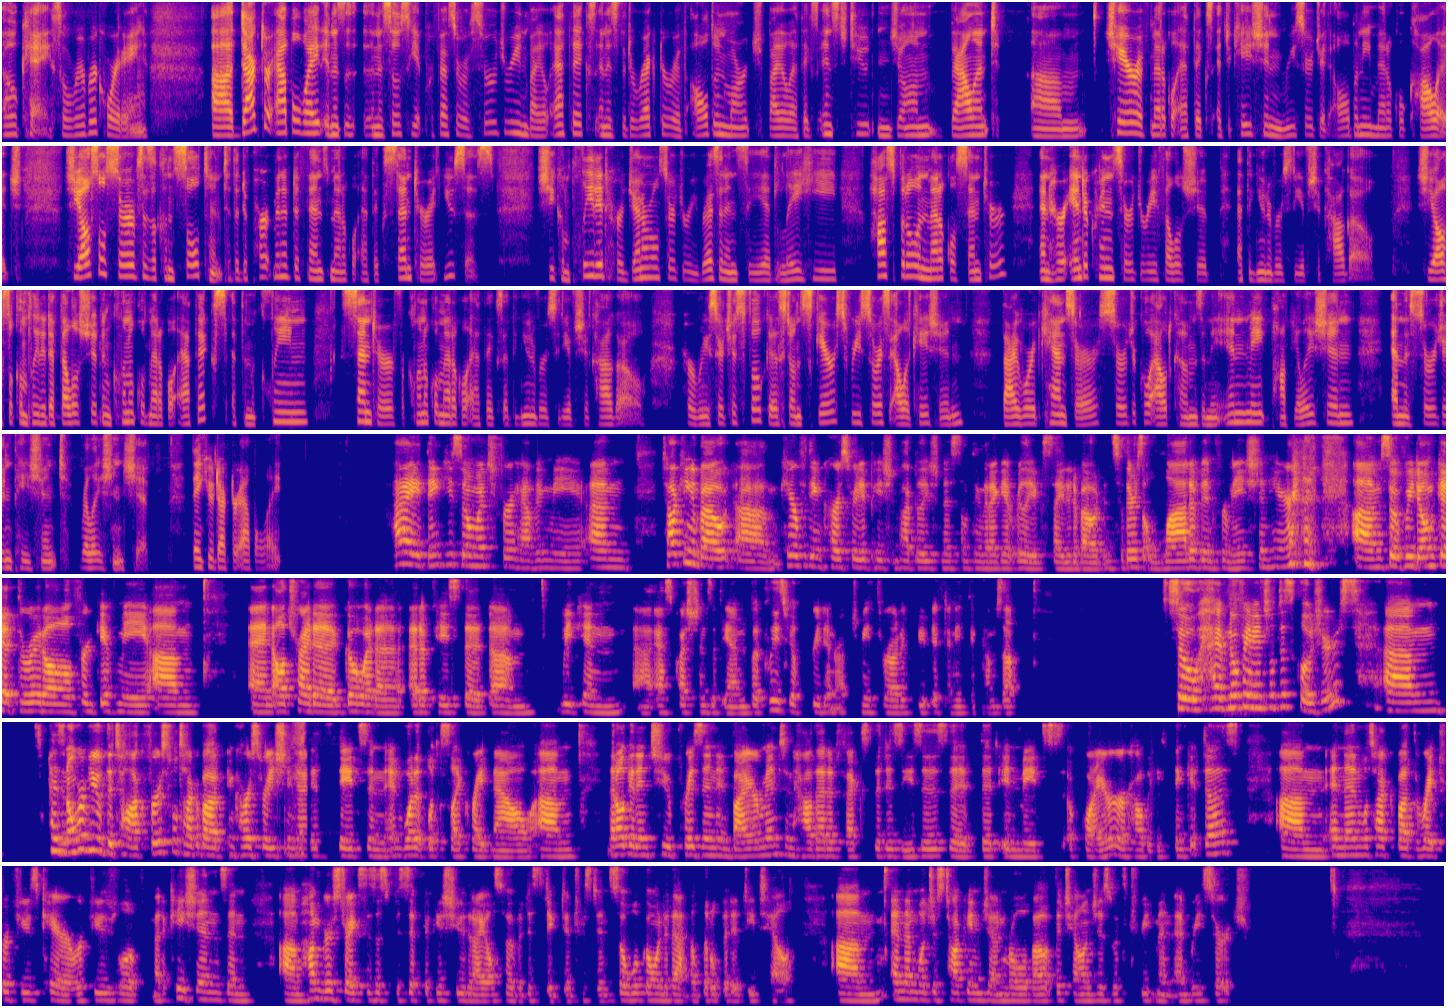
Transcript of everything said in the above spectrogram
Okay, so we're recording. Uh, Dr. Applewhite is an associate professor of surgery and bioethics and is the director of Alden March Bioethics Institute and John Balint um, Chair of Medical Ethics Education and Research at Albany Medical College. She also serves as a consultant to the Department of Defense Medical Ethics Center at USUHS. She completed her general surgery residency at Lahey Hospital and Medical Center and her endocrine surgery fellowship at the University of Chicago. She also completed a fellowship in clinical medical ethics at the McLean Center for Clinical Medical Ethics at the University of Chicago. Her research is focused on scarce resource allocation, thyroid cancer, surgical outcomes in the inmate population, and the surgeon patient relationship. Thank you, Dr. Applewhite. Hi, thank you so much for having me. Um, talking about um, care for the incarcerated patient population is something that I get really excited about. And so there's a lot of information here. um, so if we don't get through it all, forgive me. Um, and I'll try to go at a, at a pace that um, we can uh, ask questions at the end, but please feel free to interrupt me throughout if, you, if anything comes up. So I have no financial disclosures. Um, as an overview of the talk, first we'll talk about incarceration in the United States and, and what it looks like right now. Then I'll get into prison environment and how that affects the diseases that, that inmates acquire or how we think it does. Um, and then we'll talk about the right to refuse care, refusal of medications, and um, hunger strikes is a specific issue that I also have a distinct interest in. So we'll go into that in a little bit of detail. Um, and then we'll just talk in general about the challenges with treatment and research.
